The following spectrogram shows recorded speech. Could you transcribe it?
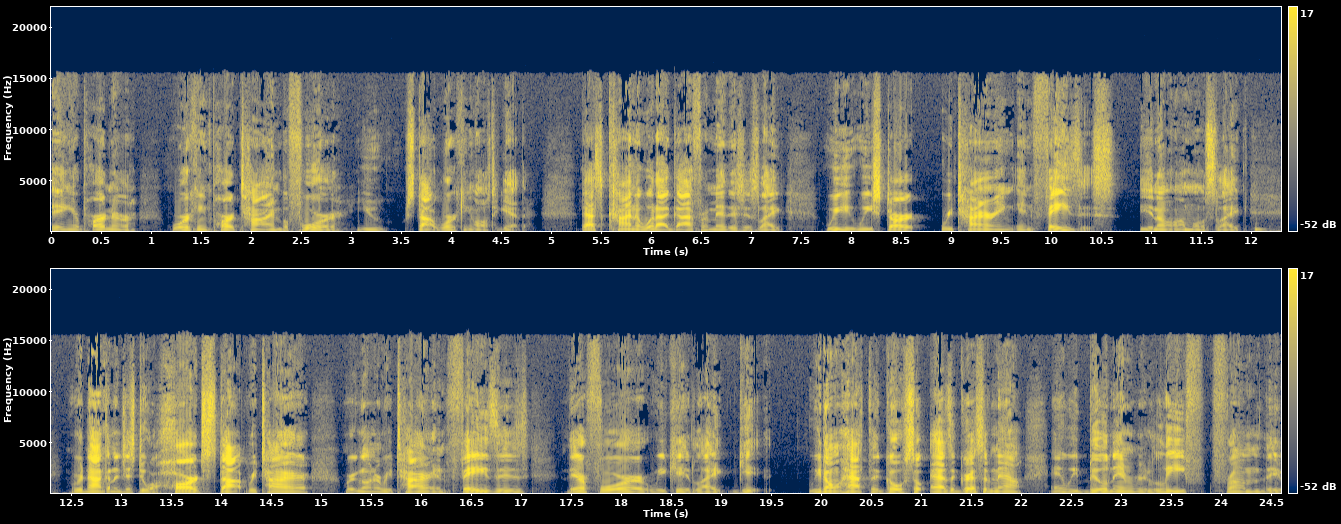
and your partner working part time before you stop working altogether. That's kind of what I got from it. It's just like we we start retiring in phases, you know, almost like we're not going to just do a hard stop retire. We're going to retire in phases. Therefore, we could like get we don't have to go so as aggressive now and we build in relief from the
